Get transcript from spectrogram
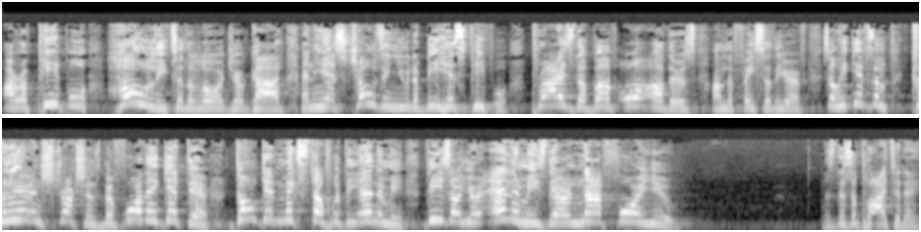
are a people holy to the Lord your God, and he has chosen you to be his people, prized above all others on the face of the earth. So he gives them clear instructions before they get there. Don't get mixed up with the enemy. These are your enemies, they are not for you. Does this apply today?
